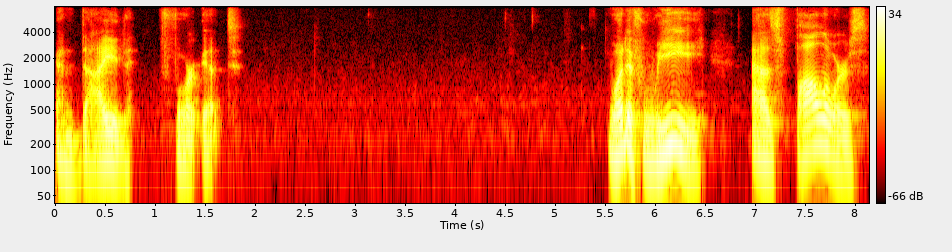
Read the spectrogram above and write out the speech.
and died for it. What if we, as followers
